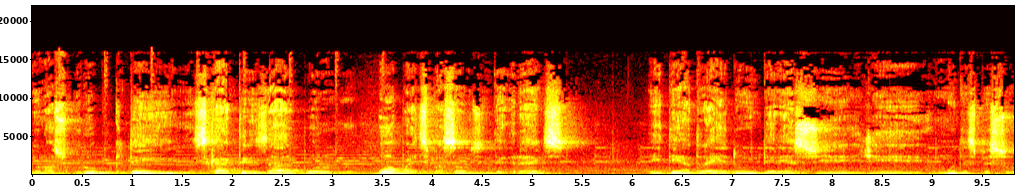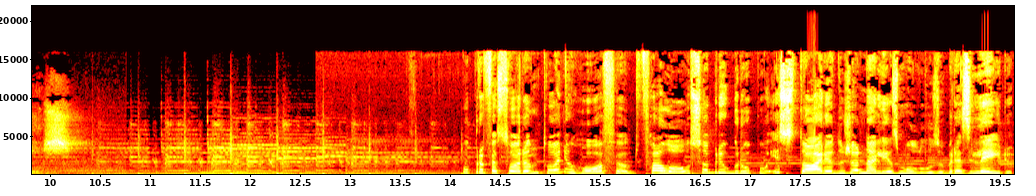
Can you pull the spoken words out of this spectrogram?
do nosso grupo que tem se caracterizado por boa participação dos integrantes e tem atraído o interesse de, de muitas pessoas. O professor Antônio Hoffeld falou sobre o grupo História do Jornalismo Luso Brasileiro.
